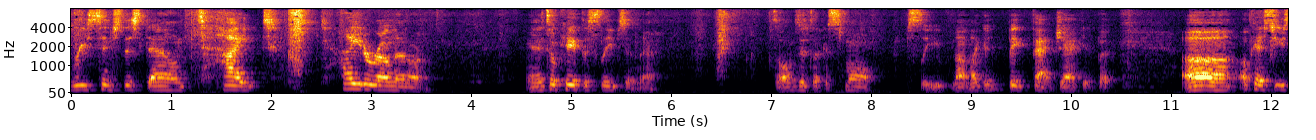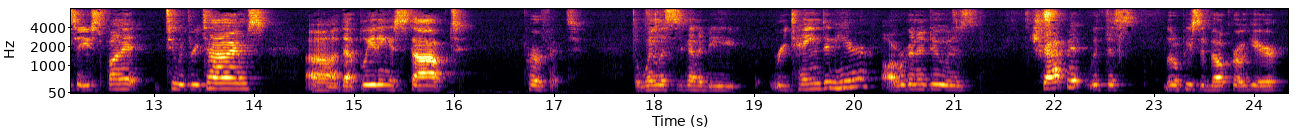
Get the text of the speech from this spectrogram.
re-cinch this down tight, tight around that arm. And it's okay if the sleeve's in there. As long as it's like a small sleeve, not like a big fat jacket. But uh, okay, so you say you spun it two or three times. Uh, that bleeding is stopped. Perfect. The windlass is going to be retained in here. All we're going to do is trap it with this little piece of Velcro here,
